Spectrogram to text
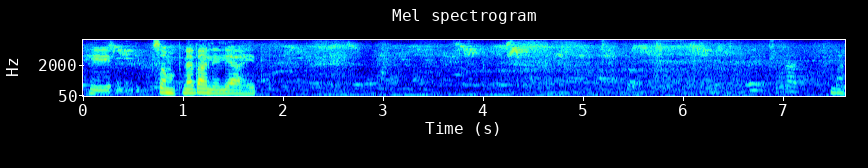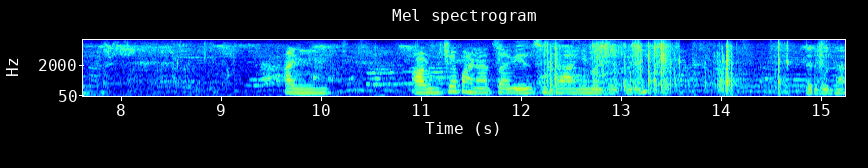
हे संपण्यात आलेले आहेत. आणि आळूच्या पानाचा वेलसुद्धा आहे माझ्याकडे. तर बघा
